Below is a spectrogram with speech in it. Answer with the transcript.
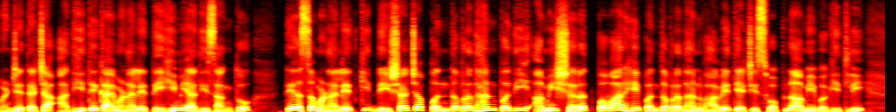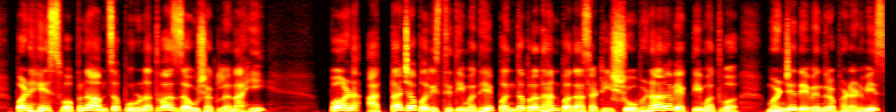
म्हणजे त्याच्या आधी ते काय म्हणाले तेही मी आधी सांगतो ते असं म्हणालेत की देशाच्या पंतप्रधानपदी आम्ही शरद पवार हे पंतप्रधान व्हावेत याची स्वप्न आम्ही बघितली पण हे स्वप्न आमचं पूर्णत्वास जाऊ शकलं नाही पण आत्ताच्या परिस्थितीमध्ये पंतप्रधान पदासाठी शोभणारं व्यक्तिमत्व म्हणजे देवेंद्र फडणवीस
